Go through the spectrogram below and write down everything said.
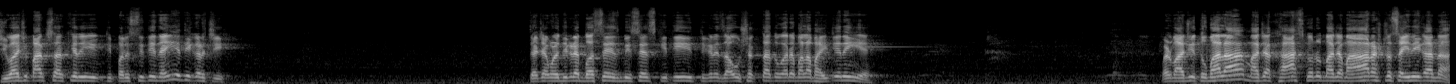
शिवाजी पार्क सारखी ती परिस्थिती नाही आहे तिकडची. त्याच्यामुळे तिकडे बसेस बिसेस किती तिकडे जाऊ शकतात वगैरे मला माहिती नाही आहे पण माझी तुम्हाला माझ्या खास करून माझ्या महाराष्ट्र सैनिकांना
